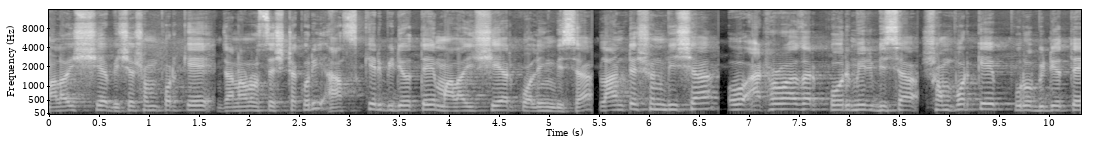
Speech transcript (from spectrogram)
মালয়েশিয়া ভিসা সম্পর্কে জানানোর চেষ্টা করি। আজকের ভিডিওতে মালয়েশিয়ার কলিং ভিসা, প্লান্টেশন ভিসা ও আঠারো হাজার কর্মীর ভিসা সম্পর্কে পুরো ভিডিওতে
